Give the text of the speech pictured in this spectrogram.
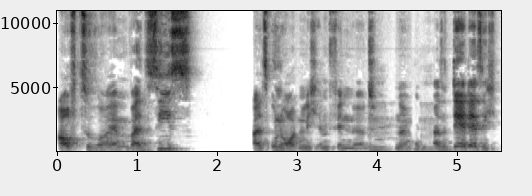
aufzuräumen, weil sie es als unordentlich empfindet. Mhm. Ne? Mhm. Also der, der sich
